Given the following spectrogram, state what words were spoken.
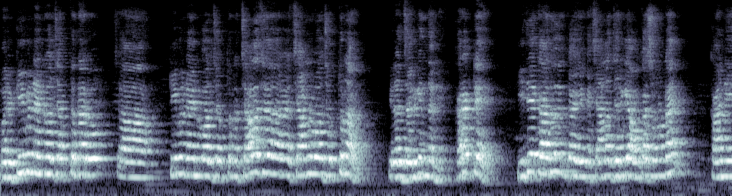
మరి టీవీ నైన్ వాళ్ళు చెప్తున్నారు టీవీ నైన్ వాళ్ళు చెప్తున్నారు చాలా ఛానల్ వాళ్ళు చెప్తున్నారు ఇలా జరిగిందని. కరెక్టే. ఇదే కాదు ఇంకా ఇంకా చాలా జరిగే అవకాశాలు ఉన్నాయి. కానీ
